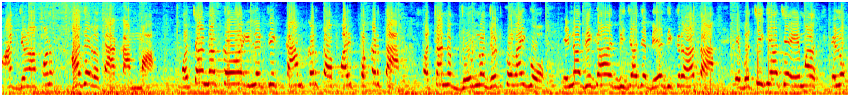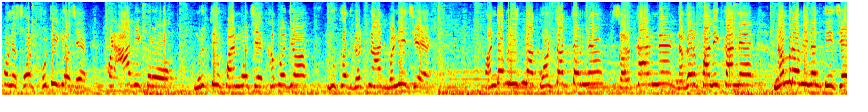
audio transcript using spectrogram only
પાંચ જણા પણ હાજર હતા આ કામમાં. અચાનક ઇલેક્ટ્રિક કામ કરતા, પાઇપ પકડતા, અચાનક જોરનો ઝટકો લાગ્યો. એના ભેગા બીજા જે બે દીકરા હતા, એ બચી ગયા છે. એમાં એ લોકોને શોટ ફૂટી ગયો છે. પણ આ દીકરો મૃત્યુ પામ્યો છે. ખૂબ જ દુઃખદ ઘટના આજ બની છે. અંડરબ્રિજના કોન્ટ્રાક્ટરને, સરકારને, નગરપાલિકાને નમ્ર વિનંતી છે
